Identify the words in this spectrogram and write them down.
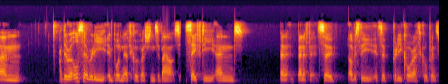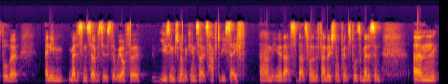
Um, there are also really important ethical questions about safety and benefits. So obviously, it's a pretty core ethical principle that any medicine services that we offer using genomic insights have to be safe. Um, you know, that's that's one of the foundational principles of medicine. Um,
